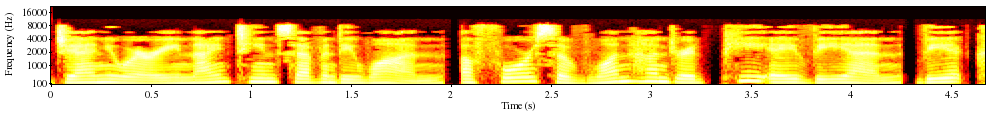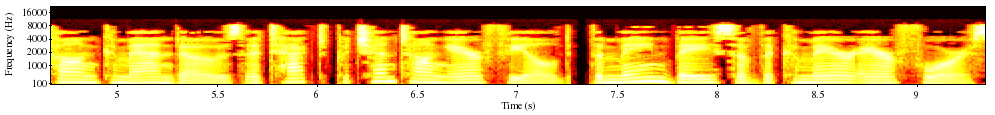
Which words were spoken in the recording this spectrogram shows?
January 1971, a force of 100 PAVN, Viet Cong commandos attacked Pochentong airfield, the main base of the Khmer Air Force.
